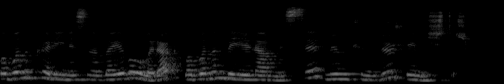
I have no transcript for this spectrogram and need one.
babalık karinesine dayalı olarak babanın belirlenmesi mümkündür demiştir.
